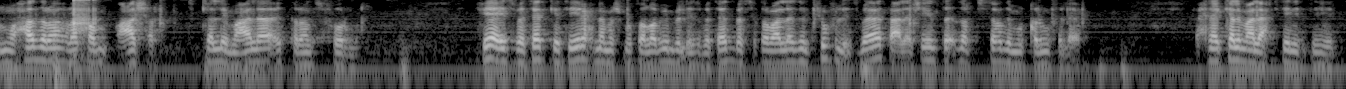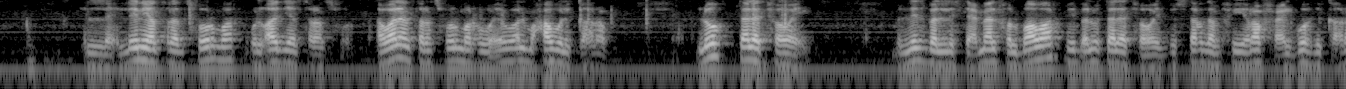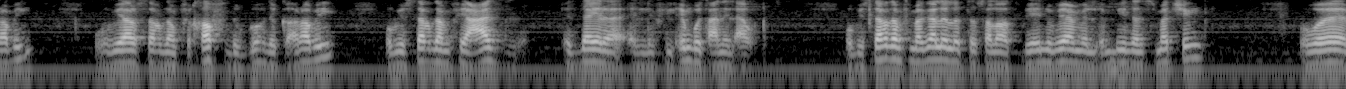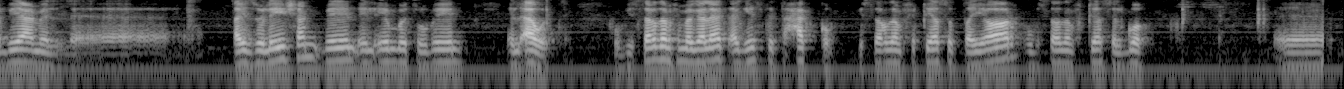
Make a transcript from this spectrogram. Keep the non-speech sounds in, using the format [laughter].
المحاضرة رقم عشرة تتكلم على ال transformer. فيها إثباتات كتير إحنا مش مطالبين بالإثباتات بس طبعا لازم تشوف الإثبات علشان تقدر تستخدم القانون في الآخر. إحنا هنتكلم على حاجتين اتنين. ال linear transformer وال ideal transformer اولا ال transformer هو إيه؟ هو المحول الكهربي. له ثلاث فوائد. بالنسبة للاستعمال في ال power بيبقى له ثلاث فوائد. بيستخدم في رفع الجهد الكهربي وبيستخدم في خفض الجهد الكهربي وبيستخدم في عزل الدايرة اللي في ال input عن ال out وبيستخدم في مجال الاتصالات بإنه بيعمل impedance matching وبيعمل isolation بين ال input وبين ال out. وبيستخدم في مجالات أجهزة التحكم بيستخدم في قياس التيار وبيستخدم في قياس الجهد.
